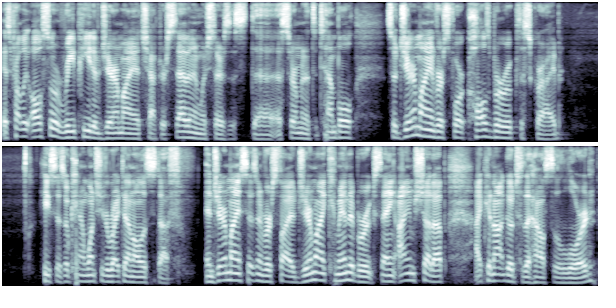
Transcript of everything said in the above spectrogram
It's probably also a repeat of Jeremiah chapter 7, in which there's this, the, a sermon at the temple so Jeremiah in verse 4 calls Baruch the scribe. He says, Okay, I want you to write down all this stuff. And Jeremiah says in verse 5 Jeremiah commanded Baruch, saying, I am shut up. I cannot go to the house of the Lord.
